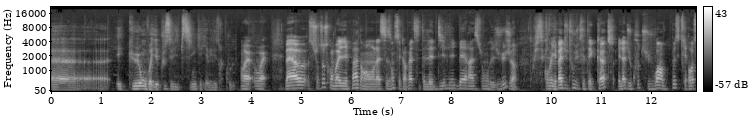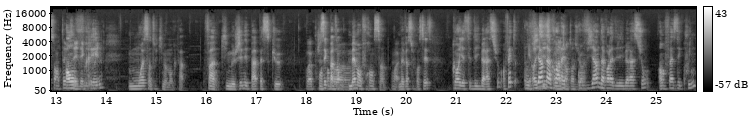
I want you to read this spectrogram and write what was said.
euh, et que on voyait plus les lip sync et qu'il y avait des trucs cool. ouais, ouais. Bah, euh, surtout, ce qu'on voyait pas dans la saison, c'est qu'en fait, c'était les délibérations des juges Oui, c'est qu'on voyait pas du tout vu que c'était cut. Et là, du coup, tu vois un peu ce qu'ils ressentaient En des vrai, queens. Moi c'est un truc qui me manque pas. Enfin, qui me gênait pas parce que Ouais, je sais que par exemple, euh, même en France, hein, ouais. ma version française, quand il y a cette délibération, en fait, on vient d'avoir la, déjà entendu, on ouais. vient d'avoir la délibération en face des queens.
